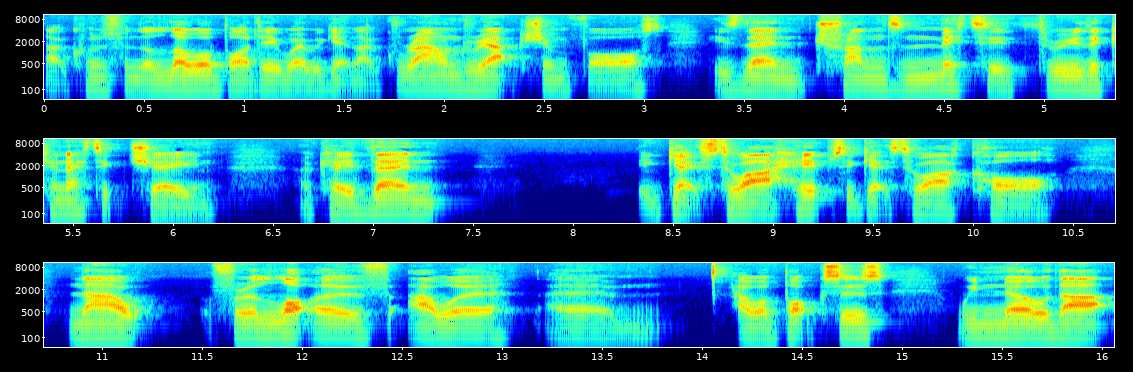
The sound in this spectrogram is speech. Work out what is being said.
that comes from the lower body where we get that ground reaction force is then transmitted through the kinetic chain. Okay, then it gets to our hips, it gets to our core. Now, for a lot of our um, our boxers, we know that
